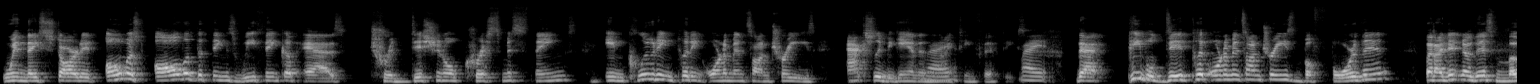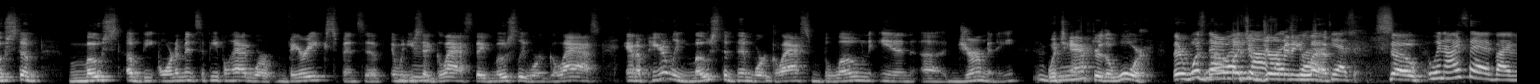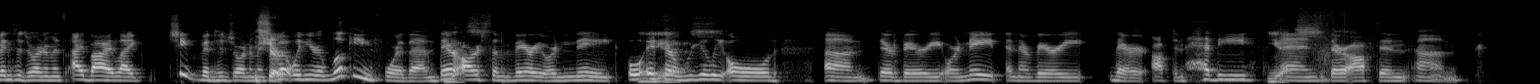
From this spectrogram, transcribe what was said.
when they started almost all of the things we think of as traditional Christmas things, including putting ornaments on trees, actually began in Right. the 1950s. Right. That people did put ornaments on trees before then, but I didn't know this. Most of most of the ornaments that people had were very expensive. And when you Mm-hmm. said glass, they mostly were glass. And apparently, most of them were glass blown in uh, Germany, which after the war, there was not Mm-hmm. was much not of Germany much left. left, yes. So, When I say I buy vintage ornaments, I buy like cheap vintage ornaments. Sure. But when you're looking for them, there Yes. are some very ornate. Or if they're really old, um, they're very ornate and they're very. They're often heavy Yes. and they're often um,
